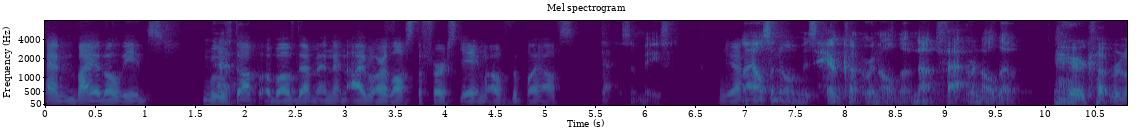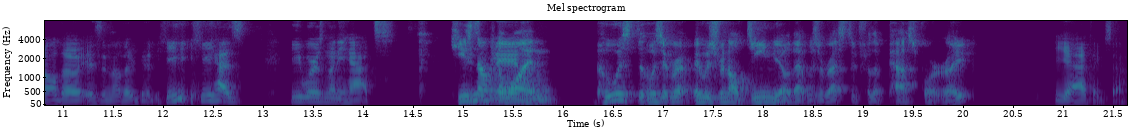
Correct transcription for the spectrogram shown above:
and Valladolid moved up above them and then Eibar lost the first game of the playoffs. that is amazing. Yeah. I also know him as Haircut Ronaldo, not Fat Ronaldo. Haircut Ronaldo is another good. He he has he wears many hats. He's, He's not the one. Who was the? Was it? It was Ronaldinho that was arrested for the passport, right? Yeah, I think so.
